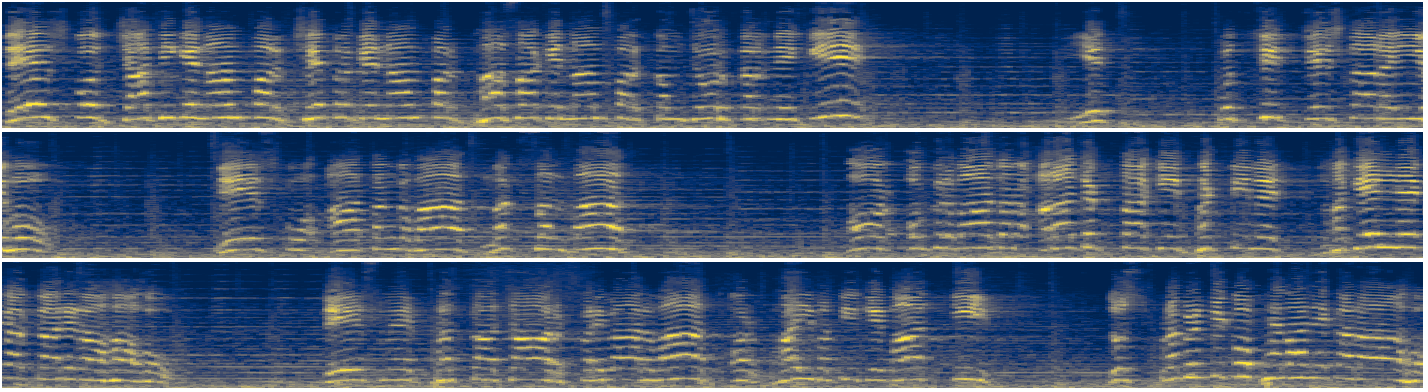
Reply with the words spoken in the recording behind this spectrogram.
देश को जाति के नाम पर, क्षेत्र के नाम पर, भाषा के नाम पर कमज़ोर करने की ये कुत्सित चेष्टा रही हो। देश को आतंकवाद, नक्सलवाद और उग्रवाद और अराजकता की भट्टी में धकेलने का कार्य रहा हो। देश में भ्रष्टाचार, परिवारवाद और भाई भतीजेवाद की दुष्प्रवृत्ति को फैलाने का रहा हो।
